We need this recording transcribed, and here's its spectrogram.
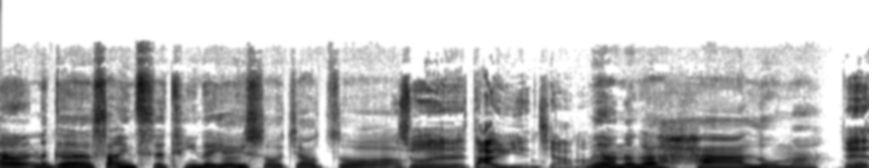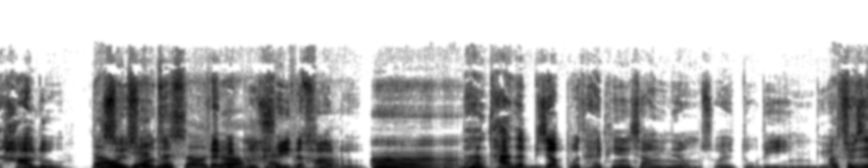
那那个上一次听的有一首叫做，你说大预言家吗？没有那个哈鲁吗？对，哈鲁。对，我觉得这首就还不错的哈鲁。嗯嗯。那他的比较不太偏向于那种所谓独立音乐，就是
